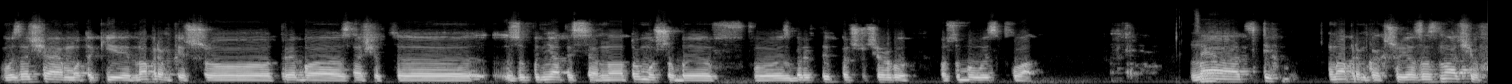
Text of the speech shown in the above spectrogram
визначаємо такі напрямки, що треба, значить, е, зупинятися на тому, щоб зберегти в першу чергу особовий склад. На цих напрямках, що я зазначив,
